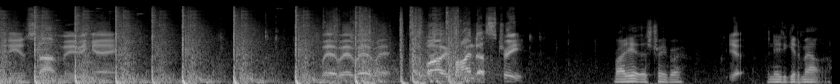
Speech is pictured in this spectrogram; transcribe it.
We need to start moving, eh? Where, where, where, where? Oh, behind us, tree. Right here at this tree, bro. Yeah. I need to get him out.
